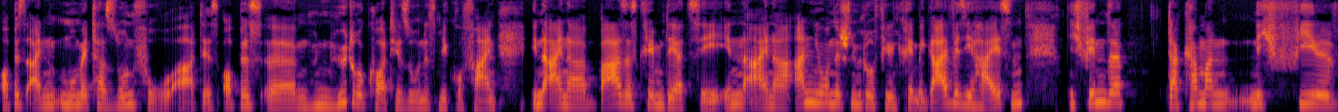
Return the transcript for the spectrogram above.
ob es ein Mometasonfuroat ist, ob es ähm, ein Hydrocortison ist, mikrofein, in einer Basiscreme DRC, in einer Anion ironischen hydrophilen Creme, egal wie sie heißen. Ich finde, da kann man nicht viel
